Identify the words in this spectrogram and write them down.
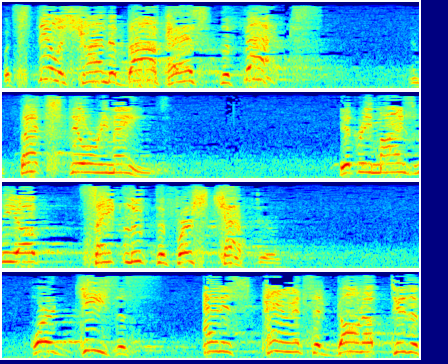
But still it's trying to bypass the facts. And fact still remains. It reminds me of St. Luke, the first chapter, where Jesus and his parents had gone up to the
